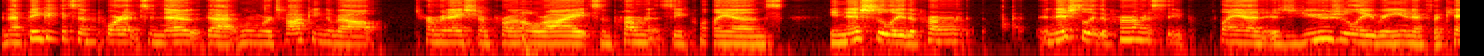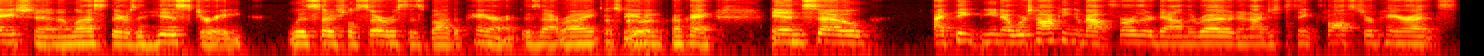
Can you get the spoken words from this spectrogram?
and I think it's important to note that when we're talking about termination of parental rights and permanency plans, initially the permanent initially the permanency plan is usually reunification unless there's a history with social services by the parent. Is that right? That's correct. Okay. And so I think, you know, we're talking about further down the road, and I just think foster parents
